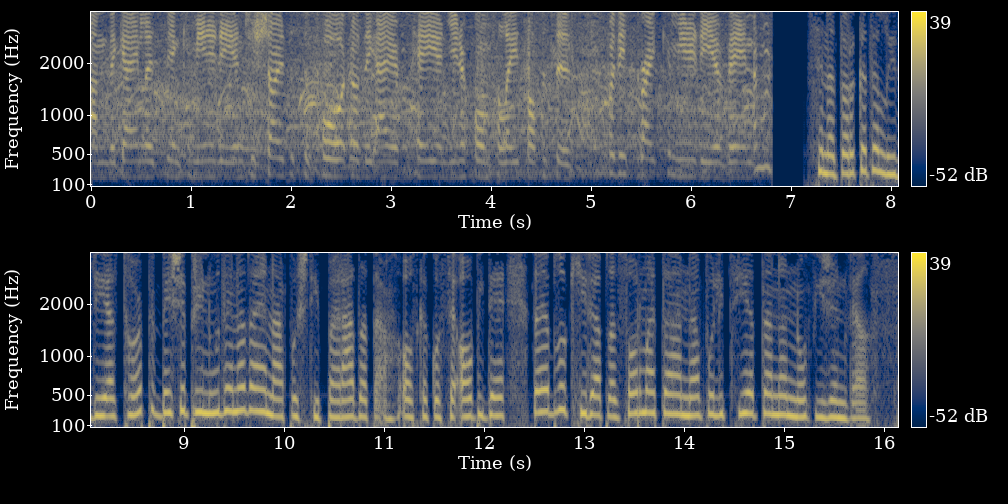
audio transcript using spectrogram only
um, the gay and lesbian community and to show the support of the AFP and uniformed police officers for this great community event. Сенаторката Лидија Торп беше принудена да ја напушти парадата, откако се обиде да ја блокира платформата на полицијата на Новижен Велс.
